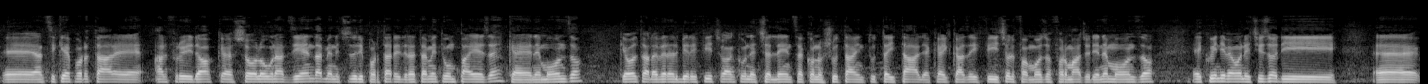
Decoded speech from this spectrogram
eh, anziché portare al Free Doc solo un'azienda abbiamo deciso di portare direttamente un paese che è Nemonzo che oltre ad avere il birrificio ha anche un'eccellenza conosciuta in tutta Italia che è il caseificio, il famoso formaggio di Nemonzo e quindi abbiamo deciso di eh,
